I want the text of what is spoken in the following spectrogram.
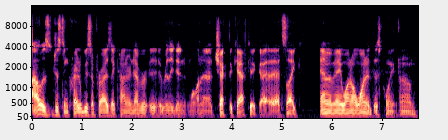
I was just incredibly surprised that Conor never really didn't want to check the calf kick. That's like MMA one on one at this point. Um,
